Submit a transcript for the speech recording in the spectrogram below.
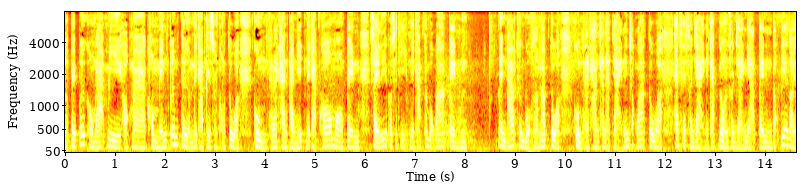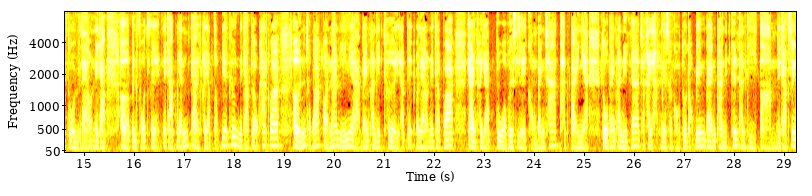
อ paper ของเรามีออกมา comment เพิ่มเติมนะครับในส่วนของตัวกลุ่มธนาคารพาณิชย์นะครับก็มองเป็น slightly positive นะครับต้องบอกว่าเป็น เป็นภาพเชิงบวกสำหรับตัวกลุ่มธนาคารขนาดใหญ่เนื่องจากว่าตัว asset ส่วนใหญ่นะครับ loan ส่วนใหญ่เนี่ยเป็นดอกเบี้ยลอยตัวอยู่แล้วนะครับเออเป็น float rate นะครับงั้นการขยับดอกเบี้ยขึ้นนะครับเราคาดว่าเออเนื่องจากว่าก่อนหน้านี้เนี่ยแบงก์พาณิชย์เคยอัปเดตไปแล้วนะครับว่าการขยับตัว policy rate ของแบงก์ชาติถัดไปเนี่ยตัวแบงก์พาณิชย์น่าจะขยับในส่วนของตัวดอกเบี้ยแบงก์พาณิชย์ขึ้นทันทีตามนะครับซึ่ง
